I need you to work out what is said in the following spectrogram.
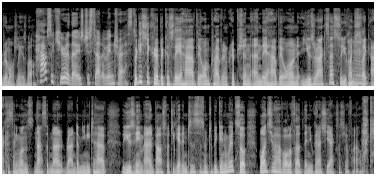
remotely as well. How secure are those, just out of interest? Pretty secure because they have their own private encryption and they have their own user access. So you can't Mm-hmm. just like access anyone's NASA na- random. You need to have a username and password to get into the system to begin with. So once you have all of that, then you can actually access your files. Okay.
